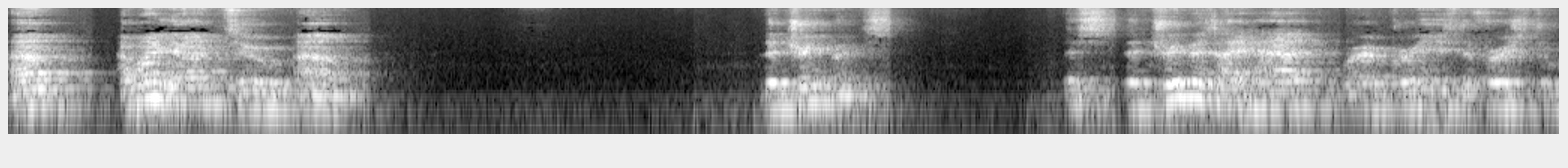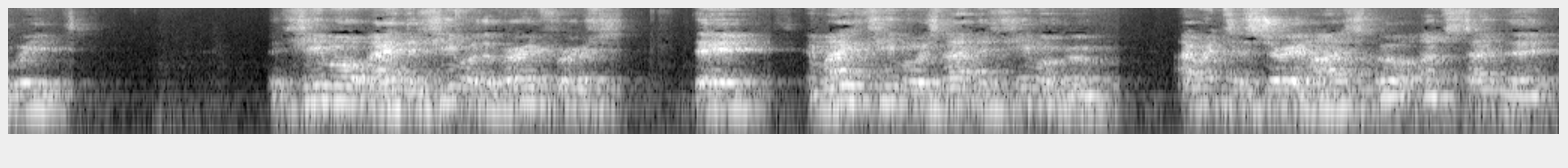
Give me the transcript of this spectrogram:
Um, I want to get on to um, the treatments. This, the treatments I had were breeze the first two weeks. The chemo, I had the chemo the very first day, and my chemo was not in the chemo room. I went to Surrey Hospital on Sunday,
